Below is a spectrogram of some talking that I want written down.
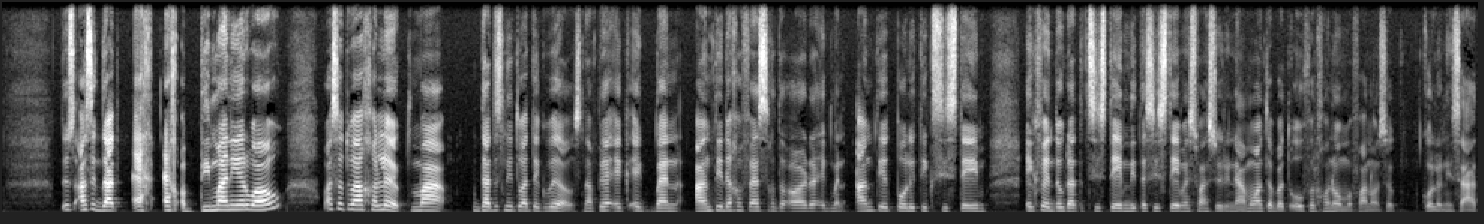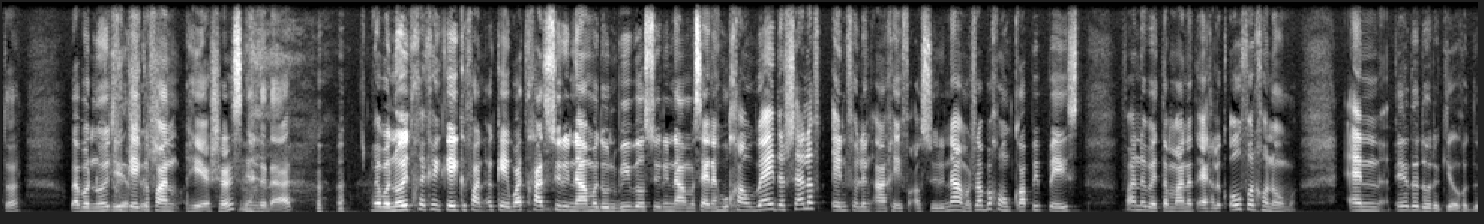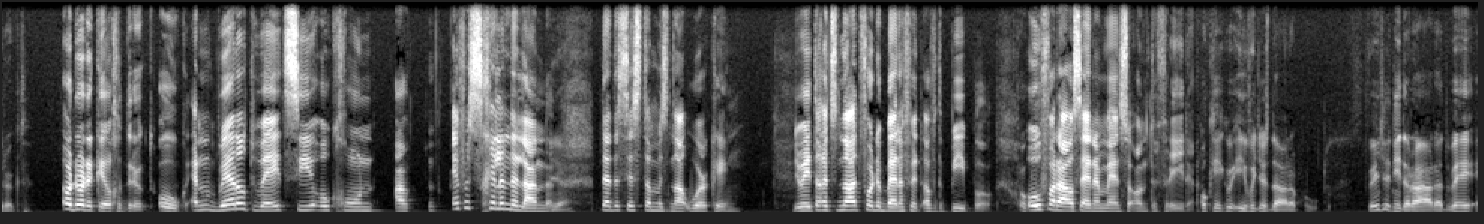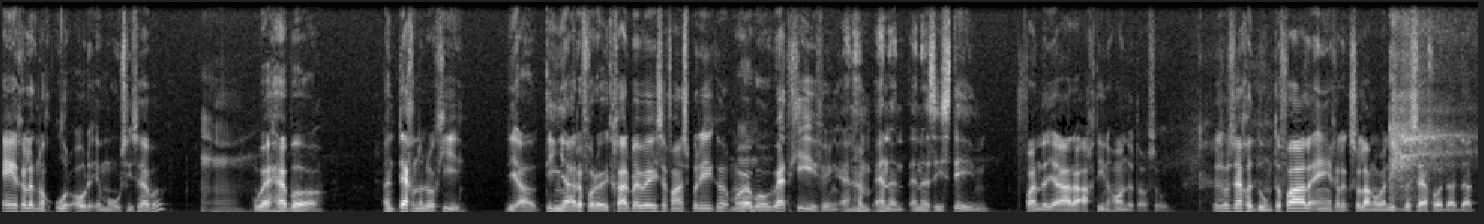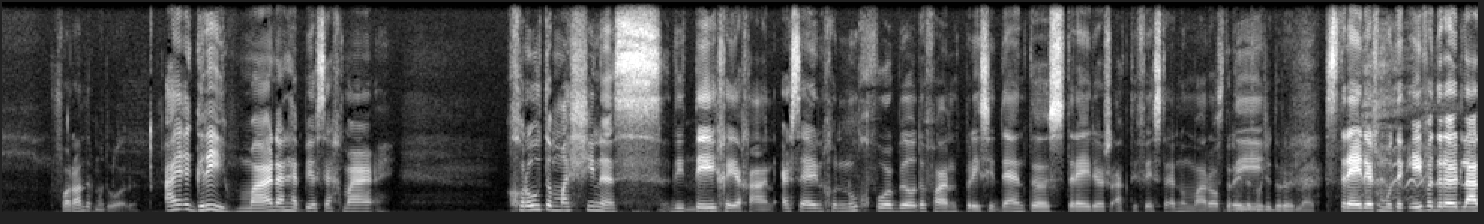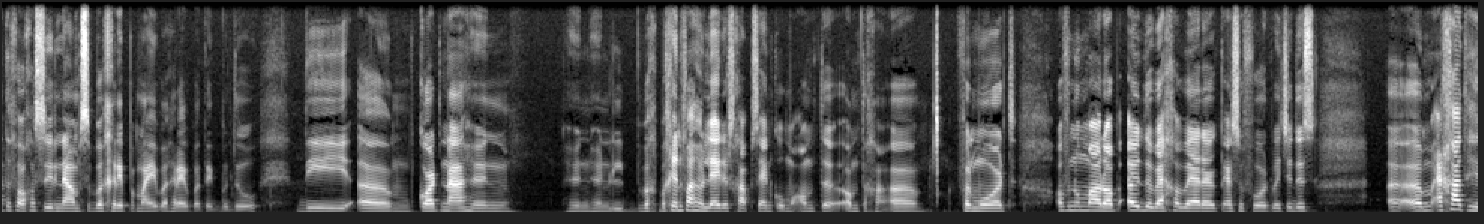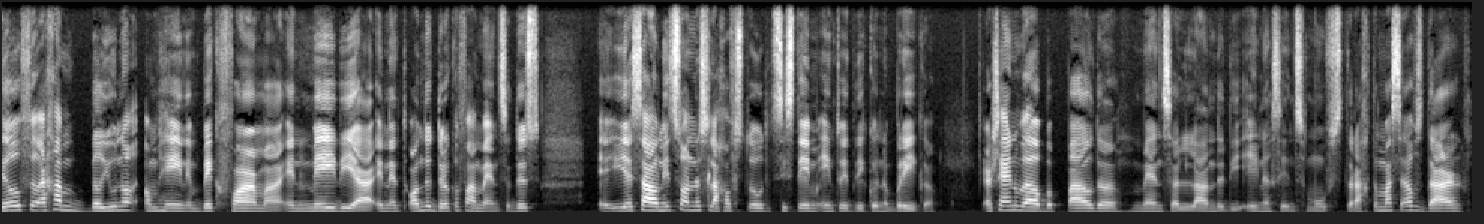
Dus als ik dat echt, echt op die manier wou, was het wel gelukt. Maar dat is niet wat ik wil, snap je? Ik, ik ben anti de gevestigde orde. Ik ben anti het politiek systeem. Ik vind ook dat het systeem niet een systeem is van Suriname. Want we hebben het overgenomen van onze kolonisator. We hebben nooit gekeken van heersers, inderdaad. We hebben nooit ge- gekeken van, oké, wat gaat Suriname doen? Wie wil Suriname zijn? En hoe gaan wij er zelf invulling aan geven als Surinamers? We hebben gewoon copy-paste van de witte man het eigenlijk overgenomen. En Eerder door de keel gedrukt. Oh, door de keel gedrukt ook. En wereldwijd zie je ook gewoon ah, in verschillende landen dat the system is not working. Je weet toch, it's not for the benefit of the people. Overal zijn er mensen ontevreden. Oké, ik wil eventjes daarop. Vind je het niet raar dat wij eigenlijk nog oeroude emoties hebben? We hebben een technologie die al tien jaar vooruit gaat, bij wijze van spreken. Maar we hebben een wetgeving en een, en, een, en een systeem van de jaren 1800 of zo. Dus we zijn gedoemd te falen eigenlijk, zolang we niet beseffen dat dat veranderd moet worden. I agree, maar dan heb je zeg maar grote machines die Mhm. tegen je gaan. Er zijn genoeg voorbeelden van presidenten, strijders, activisten en noem maar op. Strijders die moet je eruit laten. strijders moet ik even eruit laten volgens Surinaamse begrippen, maar je begrijpt wat ik bedoel. Die ehm, kort na hun, hun, hun be- begin van hun leiderschap zijn komen om te, om te gaan eh, vermoord. Of noem maar op, uit de weg gewerkt enzovoort. Weet je, dus eh, ehm, er gaat heel veel, er gaan biljoenen omheen in big pharma, in media, in het onderdrukken van mensen. Dus eh, je zou niet zonder slag of stoot het systeem 1, 2, 3 kunnen breken. Er zijn wel bepaalde mensen, landen die enigszins moves trachten, maar zelfs daar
